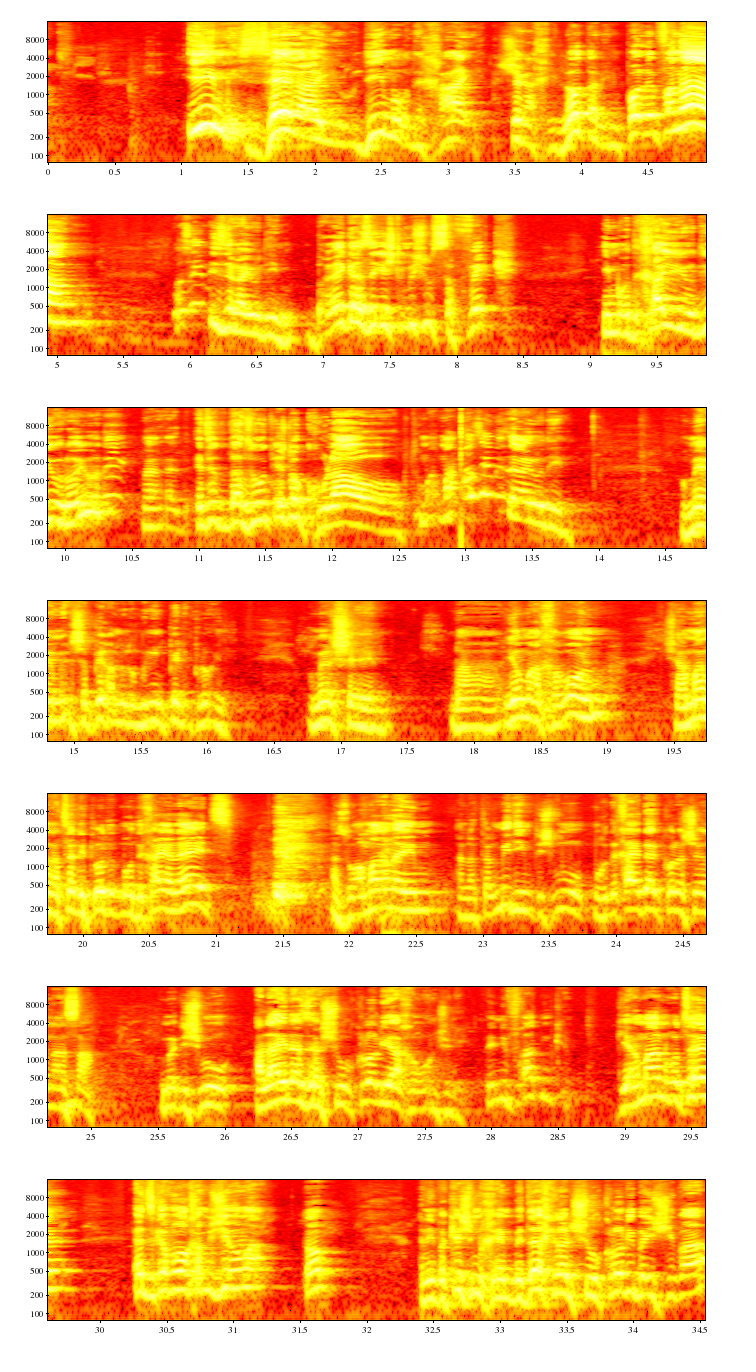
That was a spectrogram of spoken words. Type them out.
אם מזרע היהודים מרדכי, אשר החילות לנפול לפניו, מה זה מזרע היהודים? ברגע הזה יש למישהו ספק אם מרדכי הוא יהודי או לא יהודי? איזה תעודת זהות יש לו, כחולה או כתומה? מה, מה זה מזרע היהודים? אומר מאיר שפירא מלובנים פלא פלואים. אומר שביום האחרון, שהמן רצה לתלות את מרדכי על העץ, אז הוא אמר להם, על התלמידים, תשמעו, מרדכי ידע את כל אשר נעשה. הוא אומר, תשמעו, הלילה זה השור כלולי האחרון שלי. אני נפרד מכם. כי המן רוצה עץ גבוה חמישים אמה. טוב? אני מבקש מכם, בדרך כלל שור כלולי בישיבה,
